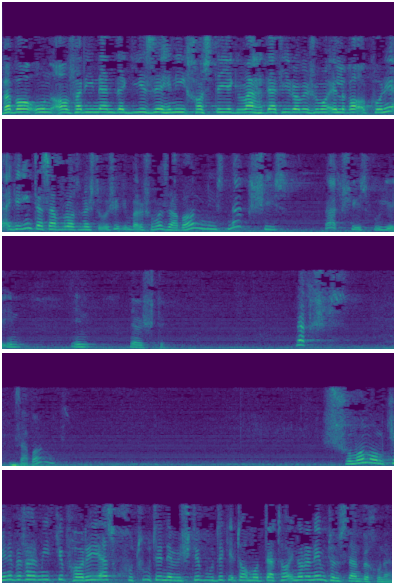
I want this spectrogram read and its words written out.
و با اون آفرینندگی ذهنی خواسته یک وحدتی را به شما القا کنه اگه این تصورات نشته باشید این برای شما زبان نیست نقشیست نقشیست روی این این نوشته. نقشیست زبان نیست. شما ممکنه بفرمایید که پاره از خطوط نوشته بوده که تا مدت ها اینا رو نمی‌تونستن بخونن.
